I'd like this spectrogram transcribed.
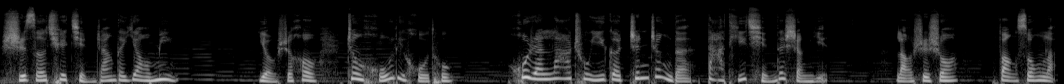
实则却紧张的要命；有时候正糊里糊涂。忽然拉出一个真正的大提琴的声音，老师说：“放松了。”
